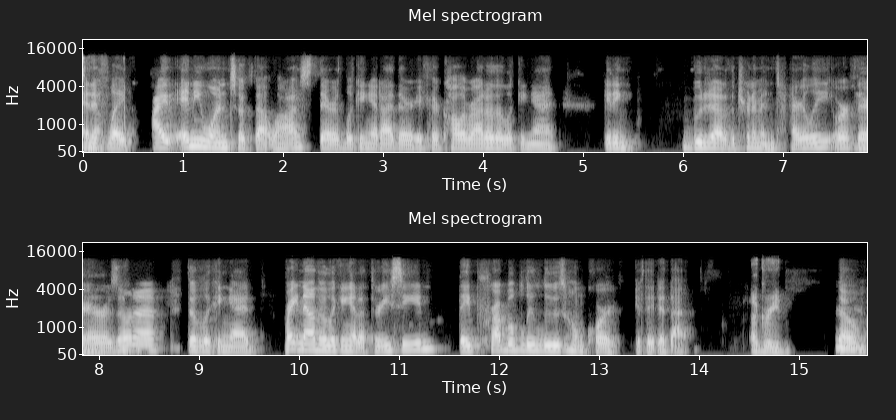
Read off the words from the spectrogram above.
And Yeah. if like I anyone took that loss, they're looking at either if they're Colorado, they're looking at getting booted out of the tournament entirely, or if they're Mhm. Arizona, they're looking at right now they're looking at a three seed. They'd probably lose home court if they did that. agreed. So,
